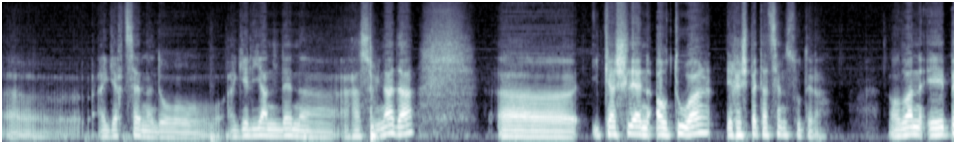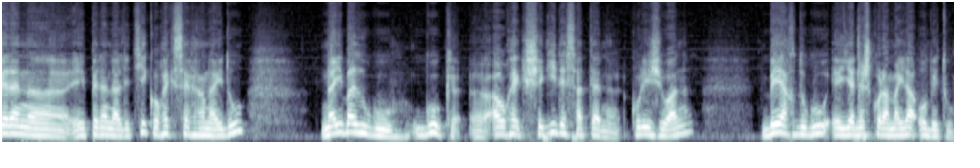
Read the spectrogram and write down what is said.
uh, agertzen edo agelian den uh, arrazoina da, uh, ikasleen autua errespetatzen zutela. Orduan, eperen, uh, aldetik horrek zer nahi du, nahi badugu guk uh, aurrek segidezaten kolegioan, behar dugu eian eskola maila hobetu.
